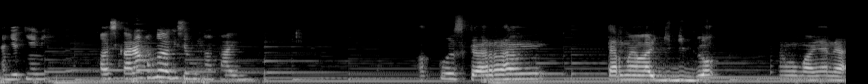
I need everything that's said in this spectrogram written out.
lanjutnya nih. Kalau sekarang kamu lagi sibuk ngapain? Aku sekarang karena lagi di blog lumayan ya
